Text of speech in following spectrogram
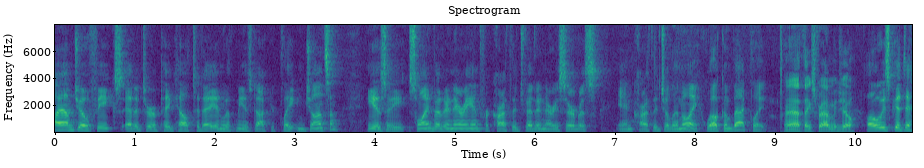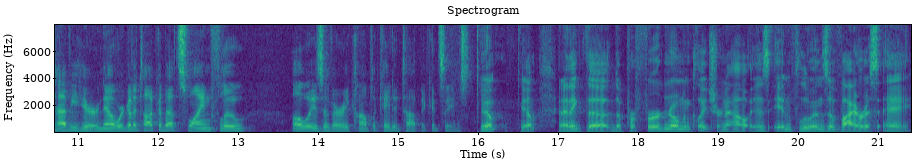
Hi, I'm Joe Feeks, editor of Pig Health Today, and with me is Dr. Clayton Johnson. He is a swine veterinarian for Carthage Veterinary Service in Carthage, Illinois. Welcome back, Clayton. Yeah, thanks for having me, Joe. Always good to have you here. Now, we're going to talk about swine flu. Always a very complicated topic, it seems. Yep, yep. And I think the, the preferred nomenclature now is influenza virus A.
